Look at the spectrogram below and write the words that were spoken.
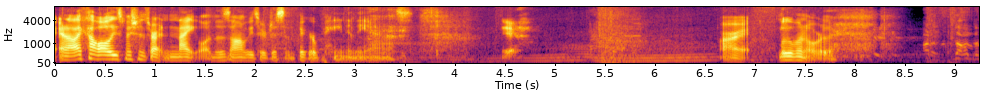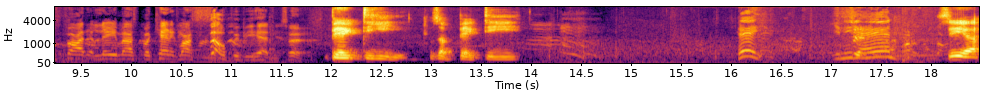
And I like how all these missions are at night when the zombies are just a bigger pain in the ass. Yeah. All right, moving over there. I'd have zombified that lame ass mechanic myself if he hadn't turned. Big D. was a Big D? Hey, you need a hand? See ya.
